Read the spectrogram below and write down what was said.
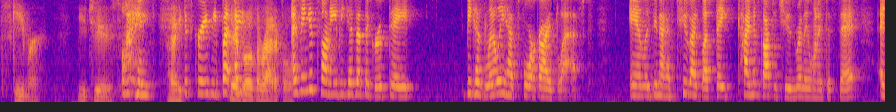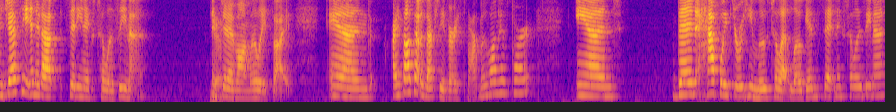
schemer, you choose. Like Like it's crazy, but they're I, both radicals. I think it's funny because at the group date, because Lily has four guys left and Lesina has two guys left, they kind of got to choose where they wanted to sit. And Jesse ended up sitting next to Lesina instead of on Lily's side. And I thought that was actually a very smart move on his part. And then halfway through, he moves to let Logan sit next to Lesina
